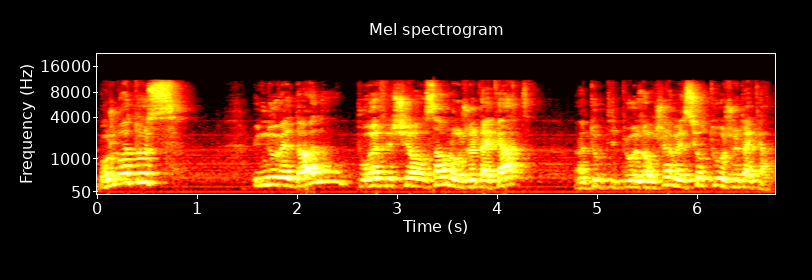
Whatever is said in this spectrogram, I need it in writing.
Bonjour à tous Une nouvelle donne pour réfléchir ensemble au jeu de la carte, un tout petit peu aux enchères, mais surtout au jeu de la carte.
